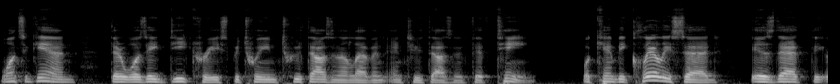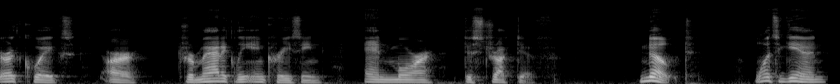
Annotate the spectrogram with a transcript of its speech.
once again, there was a decrease between 2011 and 2015. What can be clearly said is that the earthquakes are dramatically increasing and more destructive. Note, once again,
